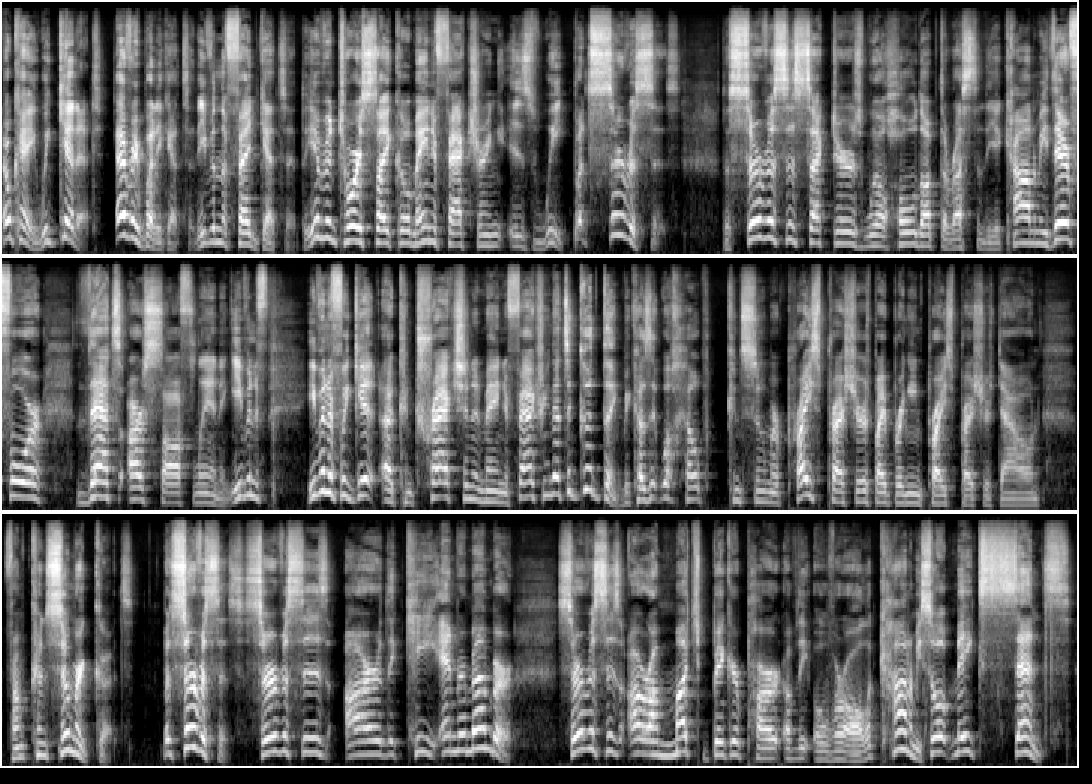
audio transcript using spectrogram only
Okay, we get it. Everybody gets it. Even the Fed gets it. The inventory cycle, manufacturing is weak, but services. The services sectors will hold up the rest of the economy. Therefore, that's our soft landing. Even if even if we get a contraction in manufacturing, that's a good thing because it will help consumer price pressures by bringing price pressures down from consumer goods. But services, services are the key. And remember, services are a much bigger part of the overall economy. So it makes sense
